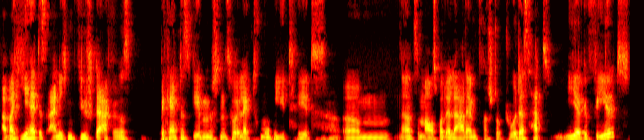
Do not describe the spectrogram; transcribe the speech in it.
Aber hier hätte es eigentlich ein viel stärkeres Bekenntnis geben müssen zur Elektromobilität, ähm, ne, zum Ausbau der Ladeinfrastruktur. Das hat mir gefehlt.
